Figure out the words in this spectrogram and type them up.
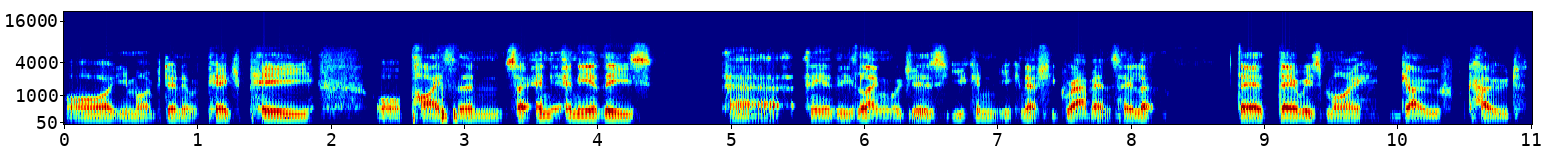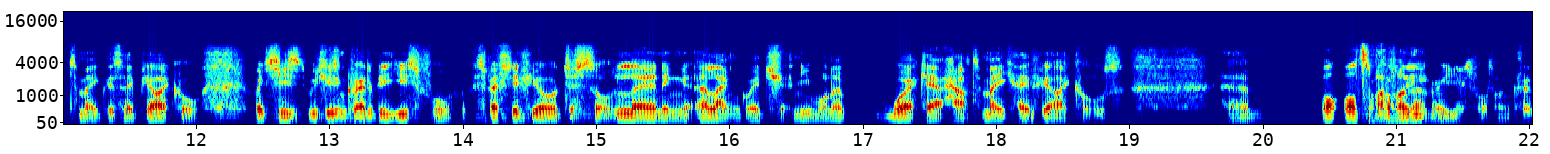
or you might be doing it with PHP or Python so any, any of these uh, any of these languages you can you can actually grab it and say look there there is my go code to make this API call, which is which is incredibly useful, especially if you're just sort of learning a language and you want to work out how to make API calls. Um, also I find that very useful function.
